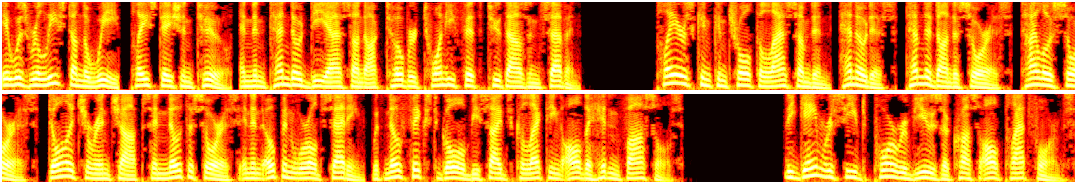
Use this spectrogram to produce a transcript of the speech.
It was released on the Wii, PlayStation 2, and Nintendo DS on October 25, 2007. Players can control Thalassomedon, Henodus, Temnodontosaurus, Tylosaurus, Dolichorhynchops and Nothosaurus in an open-world setting, with no fixed goal besides collecting all the hidden fossils. The game received poor reviews across all platforms.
